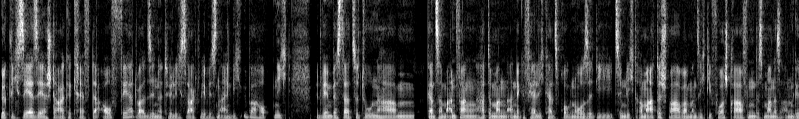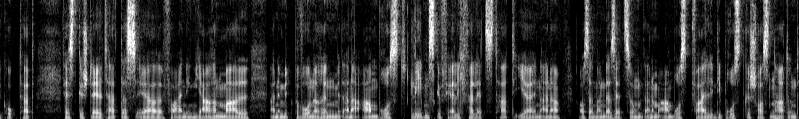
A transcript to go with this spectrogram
wirklich sehr, sehr starke Kräfte auffährt, weil sie natürlich sagt, wir wissen eigentlich überhaupt nicht, mit wem wir es da zu tun haben. Ganz am Anfang hatte man eine Gefährlichkeitsprognose, die ziemlich dramatisch war, weil man sich die Vorstrafen des Mannes angeguckt hat, festgestellt hat, dass er vor einigen Jahren mal eine Mitbewohnerin mit einer Armbrust lebensgefährlich verletzt hat, ihr in einer Auseinandersetzung mit einem Armbrustpfeil in die Brust geschossen hat und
